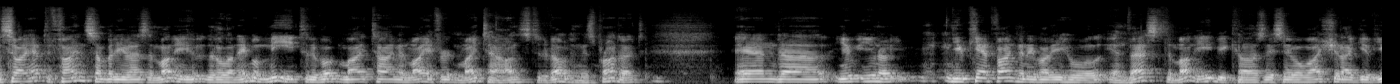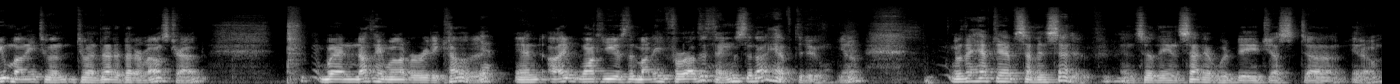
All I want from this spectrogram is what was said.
so I have to find somebody who has the money that'll enable me to devote my time and my effort and my talents to developing this product. And uh, you you know you can't find anybody who will invest the money because they say, well, why should I give you money to to invent a better mousetrap when nothing will ever really come of it? And I want to use the money for other things that I have to do. You know. Well, they have to have some incentive, and so the incentive would be just uh, you know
